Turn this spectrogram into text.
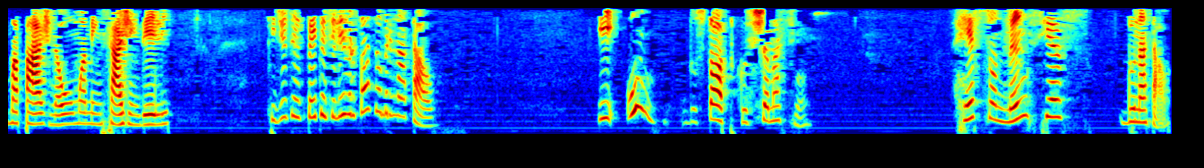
uma página ou uma mensagem dele que diz respeito a esse livro só sobre Natal. E um dos tópicos chama assim: Ressonâncias do Natal.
